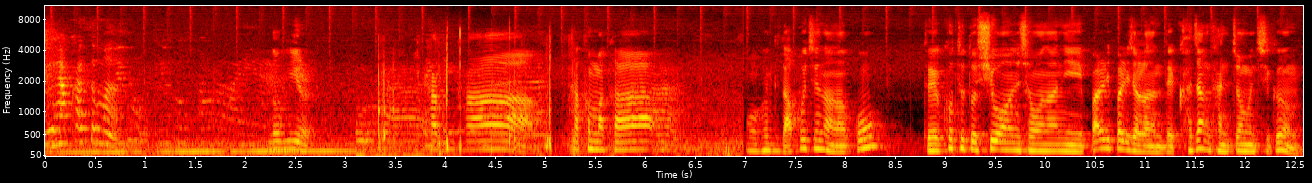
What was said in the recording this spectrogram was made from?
you have customer No here. 카쿤카. 카쿤마카. 어, 근데 나쁘진 않았고 되게 커트도 시원시원하니 빨리빨리 잘랐는데 가장 단점은 지금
